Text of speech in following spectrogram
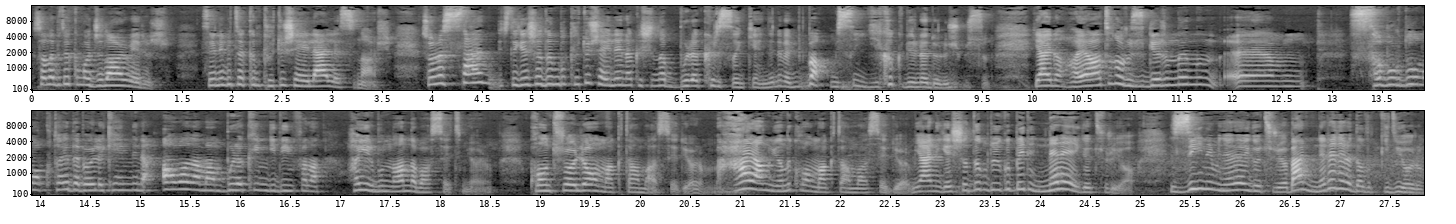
sana bir takım acılar verir. Seni bir takım kötü şeylerle sınar. Sonra sen işte yaşadığın bu kötü şeylerin akışına bırakırsın kendini ve bir bakmışsın yıkık birine dönüşmüşsün. Yani hayatın o rüzgarının... Ee, savurduğu noktayı da böyle kendini aman aman bırakayım gideyim falan. Hayır bundan da bahsetmiyorum. Kontrollü olmaktan bahsediyorum. Her an uyanık olmaktan bahsediyorum. Yani yaşadığım duygu beni nereye götürüyor? Zihnimi nereye götürüyor? Ben nerelere dalıp gidiyorum?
